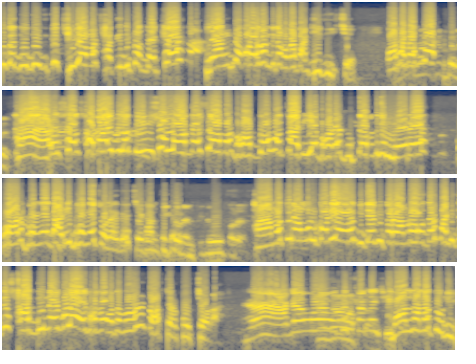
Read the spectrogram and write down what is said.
দুটো দুটো দিকে ছিঁড়ে আমার ছাতি দুটো দেখে ল্যাংটা করে ওখান থেকে আমাকে পাঠিয়ে দিয়েছে। কথাটা হ্যাঁ আরে সবাই মিলে তিনশো লোক এসে আমার ঘর দোর চারিয়ে ঘরে ঢুকে আমাদেরকে মেরে ঘর ভেঙে গাড়ি ভেঙে চলে গেছে এখান থেকে। করেন তৃণমূল করেন। হ্যাঁ আমরা তৃণমূল করি ওরা বিজেপি করে আমরা ওদের পার্টিতে সাত দিন বলে এইভাবে উপরে টর্চার করছে ওরা। হ্যাঁ আগে ও কি নাম ওদের সঙ্গে ছিল। বন্দনা তুরি।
